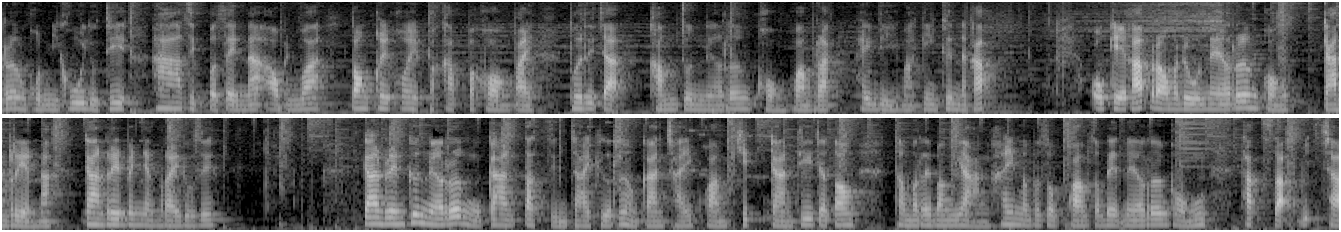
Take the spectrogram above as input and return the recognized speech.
เรื่องคนมีคู่อยู่ที่ 50%นะเอาเป็นว่าต้องค่อยๆ ประคับประคองไป เพื่อที่จะค้ำจุนในเรื่องของความรักให้ดีมากยิ่งขึ้นนะครับ โอเคครับ เรามาดูในเรื่องของการเรียนนะ การเรียนเป็นอย่างไรดูซิ การเรียนขึ้นในเรื่องของการตัดสินใจคือเรื่องของการใช้ความคิดการที่จะต้องทำอะไรบางอย่างให้มันประสบความสำเร็จในเรื่องของทักษะวิชา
